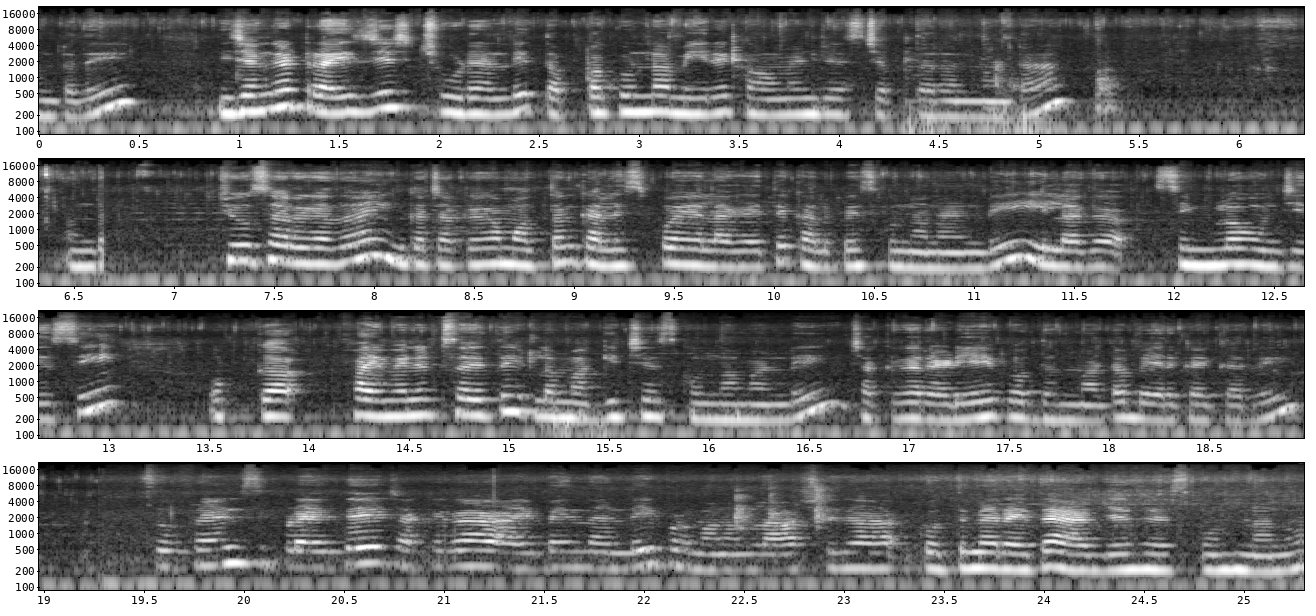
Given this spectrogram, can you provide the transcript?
ఉంటుంది. నిజంగా ట్రై చేసి చూడండి తప్పకుండా మీరే కామెంట్ చేసి చెప్తారనమాట అంత చూసారు కదా ఇంకా చక్కగా మొత్తం కలిసిపోయేలాగైతే కలిపేసుకున్నానండి. ఇలాగ సిమ్లో ఉంచేసి ఒక్క ఫైవ్ మినిట్స్ అయితే ఇట్లా మగ్గిచ్చేసుకుందామండి. చక్కగా రెడీ అయిపోద్ది అనమాట బీరకాయ కర్రీ. సో ఫ్రెండ్స్ ఇప్పుడైతే చక్కగా అయిపోయిందండి. ఇప్పుడు మనం లాస్ట్గా కొత్తిమీర అయితే యాడ్ చేసేసుకుంటున్నాను.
